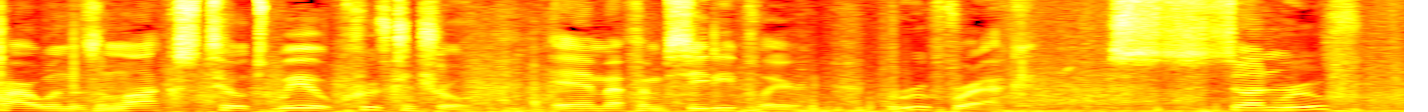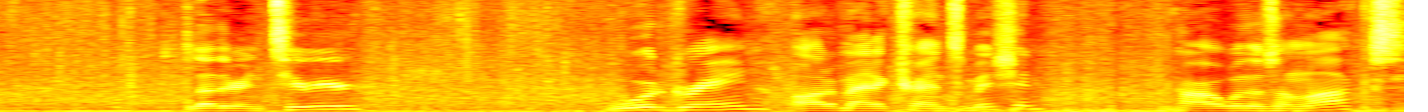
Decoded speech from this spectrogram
power windows and locks, tilt wheel, cruise control, AM FM CD player, roof rack, sunroof, leather interior, wood grain, automatic transmission, power windows and locks,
